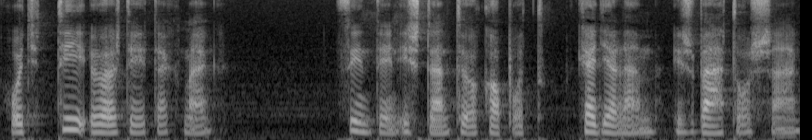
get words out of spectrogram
hogy ti öltétek meg. Szintén Istentől kapott kegyelem és bátorság.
